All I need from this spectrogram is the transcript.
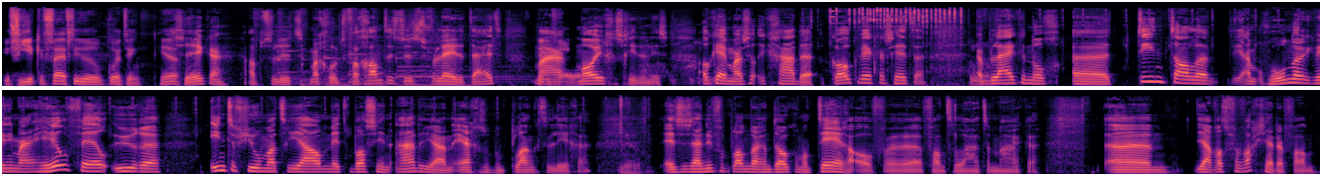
Je vier keer 50 euro korting. Ja. zeker. Absoluut. Maar goed, Van Gant is dus verleden tijd. Maar mooie geschiedenis. Oké, Marcel, ik ga de kookwekker zetten. Er blijken nog eh, tientallen, ja, of honderden, ik weet niet, maar heel veel uren interviewmateriaal met Bassie en Adriaan ergens op een plank te liggen. Ja. En ze zijn nu van plan daar een documentaire over eh, van te laten maken. Ehm, ja, wat verwacht jij daarvan?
